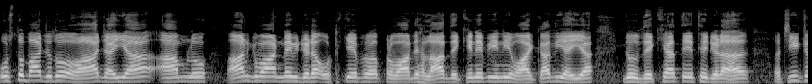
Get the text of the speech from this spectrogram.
ਉਸ ਤੋਂ ਬਾਅਦ ਜਦੋਂ ਆਵਾਜ਼ ਆਈ ਆ, ਆਮ ਲੋਕ ਆਣ ਗਵਾਂਡ ਨੇ ਵੀ ਜਿਹੜਾ ਉੱਠ ਕੇ ਪਰਿਵਾਰ ਦੇ ਹਾਲਾਤ ਦੇਖੇ ਨੇ ਵੀ ਇਹਨੀ ਆਵਾਜ਼ ਕਾਹਦੀ ਆਈ ਆ। ਜਦੋਂ ਦੇਖਿਆ ਤੇ ਇੱਥੇ ਜਿਹੜਾ ਚੀਜ਼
